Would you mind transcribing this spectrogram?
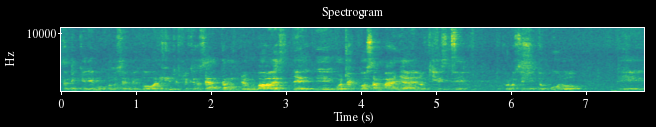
también queremos conocer mejor y reflexionar. O sea, estamos preocupados de, otras cosas más allá de lo que es el, conocimiento puro de,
